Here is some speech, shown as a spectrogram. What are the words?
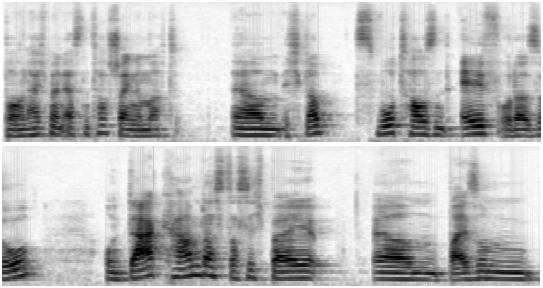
boah, wann habe ich meinen ersten Tauchschein gemacht? Ähm, ich glaube 2011 oder so. Und da kam das, dass ich bei, ähm, bei so einem,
